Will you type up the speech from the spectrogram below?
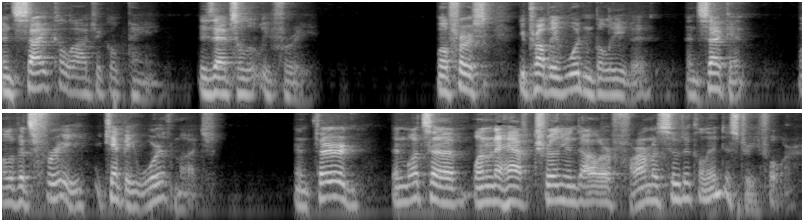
and psychological pain is absolutely free? Well, first, you probably wouldn't believe it. And second, well, if it's free, it can't be worth much. And third, then what's a one and a half trillion dollar pharmaceutical industry for?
